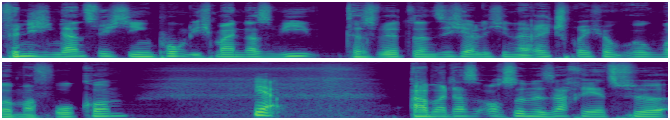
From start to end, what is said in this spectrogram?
Finde ich einen ganz wichtigen Punkt. Ich meine, das Wie, das wird dann sicherlich in der Rechtsprechung irgendwann mal vorkommen. Ja. Aber das ist auch so eine Sache jetzt für,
